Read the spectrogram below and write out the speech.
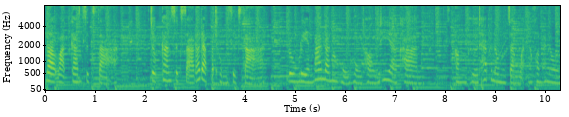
ประวัติการศึกษา จบการศึกษาระดับประถมศึกษา โรงเรียนบ้านดานังหงหงทองวิทยาคาร อำเภอท่าพนม จังหวัดนครพนม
